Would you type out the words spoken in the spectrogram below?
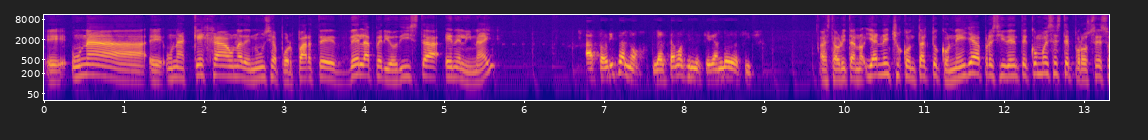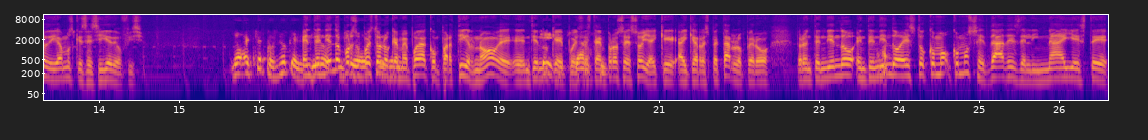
eh, una, eh, una queja, una denuncia por parte de la periodista en el INAI? Hasta ahorita no, la estamos investigando de oficio. Hasta ahorita no. ¿Ya han hecho contacto con ella, presidente? ¿Cómo es este proceso, digamos, que se sigue de oficio? No, este proceso que... Entendiendo, por oficio supuesto, es- lo que me pueda compartir, ¿no? Eh, entiendo Sí, que pues claro, está en proceso y hay que hay que respetarlo, pero pero entendiendo entendiendo esto, ¿cómo cómo se da desde el INAI este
